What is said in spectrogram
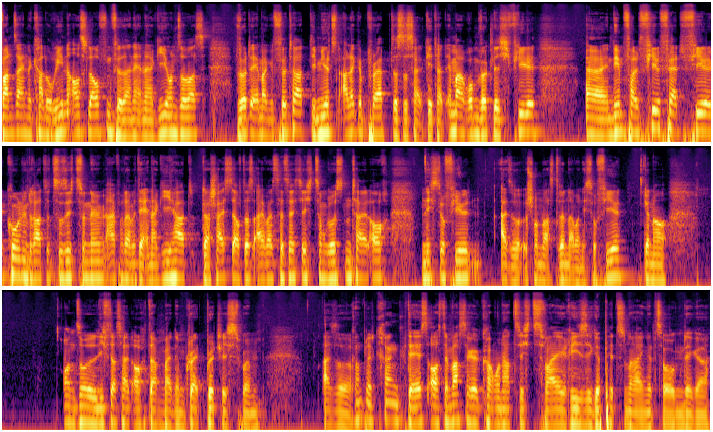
wann seine Kalorien auslaufen für seine Energie und sowas, wird er immer gefüttert. Die Meals sind alle gepreppt. Das ist halt, geht halt immer rum, wirklich viel äh, in dem Fall viel Fett, viel Kohlenhydrate zu sich zu nehmen, einfach damit er Energie hat. Da scheißt er auf das Eiweiß tatsächlich zum größten Teil auch. Nicht so viel, also schon was drin, aber nicht so viel. Genau. Und so lief das halt auch dann bei dem Great British Swim. Also, Komplett krank. der ist aus dem Wasser gekommen und hat sich zwei riesige Pizzen reingezogen, Digga.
